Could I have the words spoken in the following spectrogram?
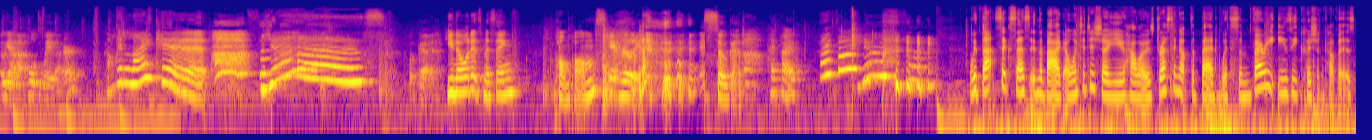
Oh yeah, that holds way better. Oh, I like it. yes. Good. You know what it's missing? Pom-poms. It really is. so good. High five. High five. With that success in the bag, I wanted to show you how I was dressing up the bed with some very easy cushion covers.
